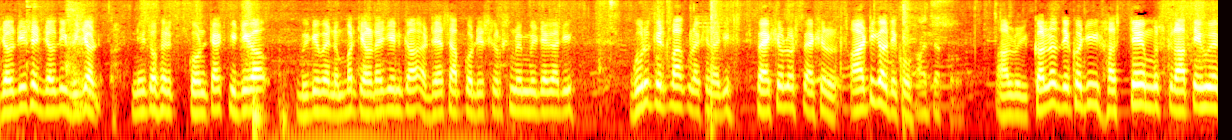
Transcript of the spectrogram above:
जल्दी से जल्दी विज़िट नहीं तो फिर कांटेक्ट कीजिएगा। वीडियो में नंबर चल रहा है जी इनका एड्रेस आपको डिस्क्रिप्शन में मिल जाएगा जी। गुरु कृपा कलेक्शन है जी। स्पेशल और स्पेशल आर्टिकल देखो। हाँ, हाँ लो जी। कलर देखो जी हँसते मुस्कुराते हुए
